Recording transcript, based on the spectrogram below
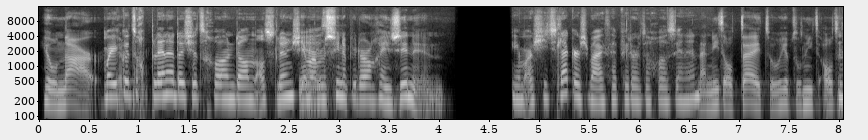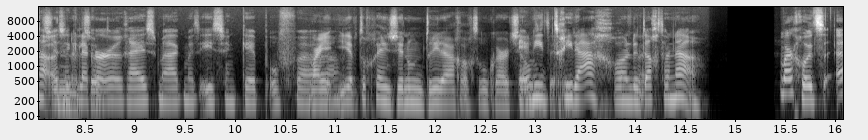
heel naar. Maar je kunt toch plannen dat je het gewoon dan als lunch Ja, maar eet? misschien heb je er dan geen zin in. Ja, maar als je iets lekkers maakt, heb je er toch wel zin in? Nou, niet altijd, toch? Je hebt toch niet altijd Nou, zin als in ik het lekker rijst maak met iets en kip of... eh, Maar je, je hebt toch geen zin om drie dagen achter elkaar Nee, hetzelfde niet te drie dagen, gewoon de dag daarna. Maar goed, eh,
